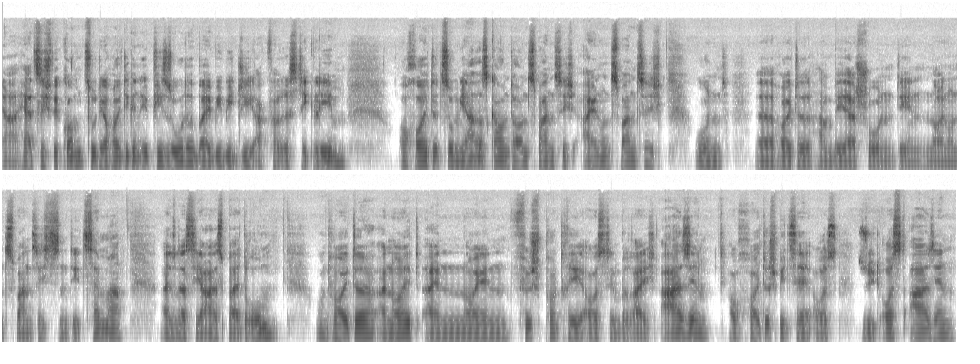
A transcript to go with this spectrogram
Ja, herzlich willkommen zu der heutigen Episode bei BBG Aquaristik Lehm. Auch heute zum Jahrescountdown 2021 und äh, heute haben wir ja schon den 29. Dezember, also das Jahr ist bald rum und heute erneut einen neuen Fischporträt aus dem Bereich Asien, auch heute speziell aus Südostasien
